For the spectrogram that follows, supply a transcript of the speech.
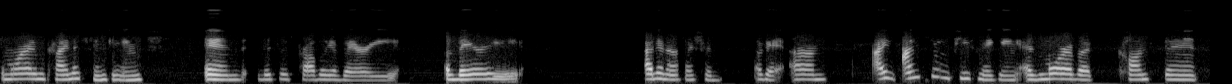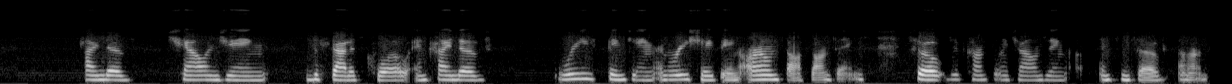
the more I'm kind of thinking, and this is probably a very, a very, I don't know if I should. Okay, um, I I'm seeing peacemaking as more of a constant kind of challenging the status quo and kind of rethinking and reshaping our own thoughts on things. So just constantly challenging instance of um,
